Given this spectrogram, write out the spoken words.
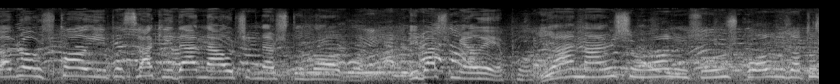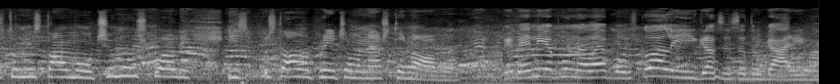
dobro u školi i po svaki dan naučim nešto novo. I baš mi je lepo. Ja najviše volim svoju školu zato što mi stalno učimo u školi i stalno pričamo nešto novo. Meni je puno lepo u školi i igram se sa drugarima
